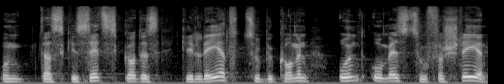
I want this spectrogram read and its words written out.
um das Gesetz Gottes gelehrt zu bekommen und um es zu verstehen.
